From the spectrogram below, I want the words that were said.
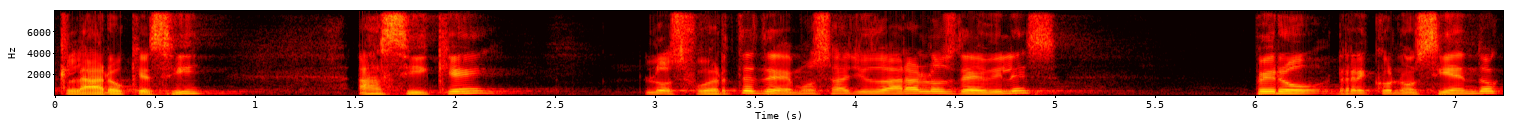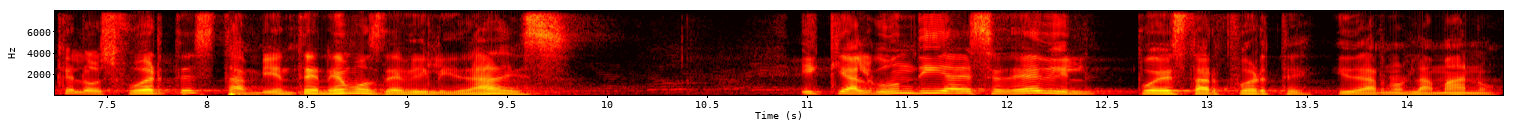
Claro que sí. Así que los fuertes debemos ayudar a los débiles, pero reconociendo que los fuertes también tenemos debilidades y que algún día ese débil puede estar fuerte y darnos la mano.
